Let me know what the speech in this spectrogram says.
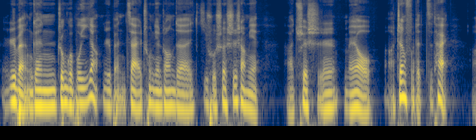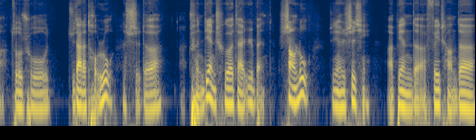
日本跟中国不一样，日本在充电桩的基础设施上面啊，确实没有啊政府的姿态啊做出巨大的投入，使得啊纯电车在日本上路这件事情啊变得非常的。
